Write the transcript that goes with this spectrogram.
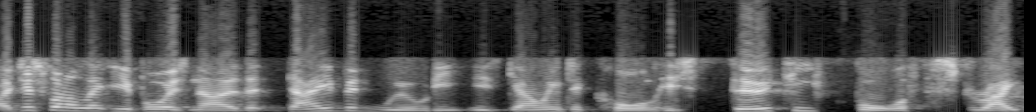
I just want to let you boys know that David Wildy is going to call his 34th straight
